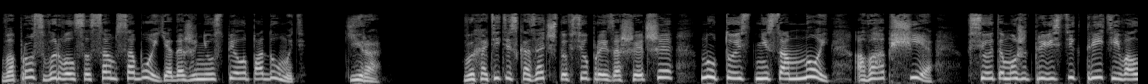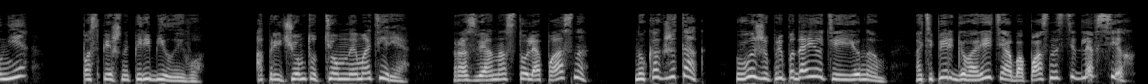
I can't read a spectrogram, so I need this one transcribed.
Вопрос вырвался сам собой, я даже не успела подумать. «Кира, Вы хотите сказать, что все произошедшее, ну, то есть не со мной, а вообще, все это может привести к третьей волне?» Поспешно перебила его. «А при чем тут темная материя? Разве она столь опасна? Но как же так? Вы же преподаете ее нам, а теперь говорите об опасности для всех.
